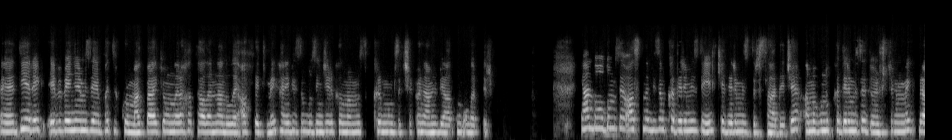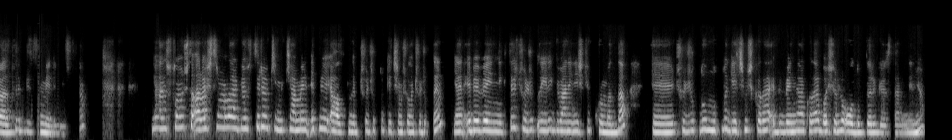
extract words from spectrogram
E, diyerek ebeveynlerimizle empati kurmak, belki onları hatalarından dolayı affetmek hani bizim bu zinciri kırmamız, kırmamız için önemli bir adım olabilir. Yani doğduğumuz ev aslında bizim kaderimiz değil, kederimizdir sadece. Ama bunu kaderimize dönüştürmek biraz da bizim elimizde. Yani sonuçta araştırmalar gösteriyor ki mükemmelin epey altında bir çocukluk geçirmiş olan çocukların, yani ebeveynlikte çocukla ilgili güvenli ilişki kurmada e, çocukluğu mutlu geçmiş kadar ebeveynler kadar başarılı oldukları gözlemleniyor.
